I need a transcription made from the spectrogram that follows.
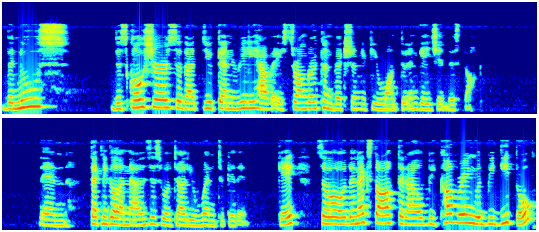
the news disclosure so that you can really have a stronger conviction if you want to engage in this stock. Then technical analysis will tell you when to get in. Okay, so the next stock that I'll be covering would be Dito.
